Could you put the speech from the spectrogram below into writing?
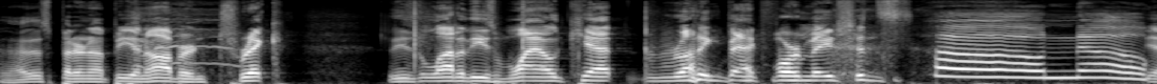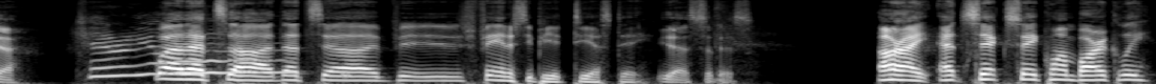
this better not be an Auburn trick. These a lot of these wildcat running back formations. oh no Yeah. Carry on. well that's uh that's uh fantasy ptsd yes, it is. All right, at six, Saquon Barkley,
